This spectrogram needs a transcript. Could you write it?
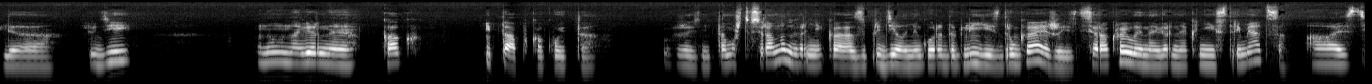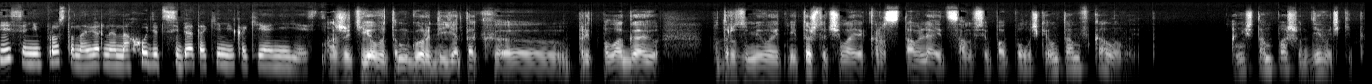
для людей, ну, наверное, как этап какой-то в жизни, потому что все равно наверняка за пределами города Гли есть другая жизнь. Серокрылые, наверное, к ней стремятся. А здесь они просто, наверное, находят себя такими, какие они есть. А житье в этом городе, я так э, предполагаю, подразумевает не то, что человек расставляет сам все по полочке, он там вкалывает. Они ж там пашут, девочки-то.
